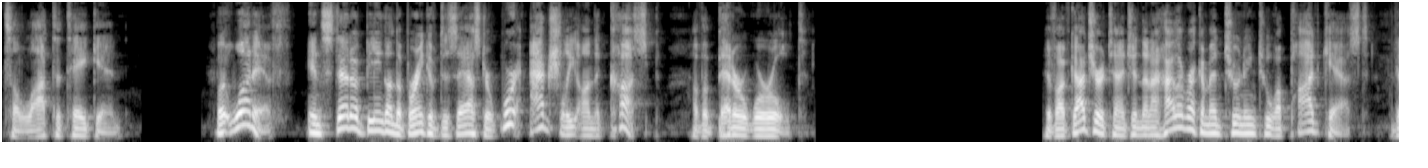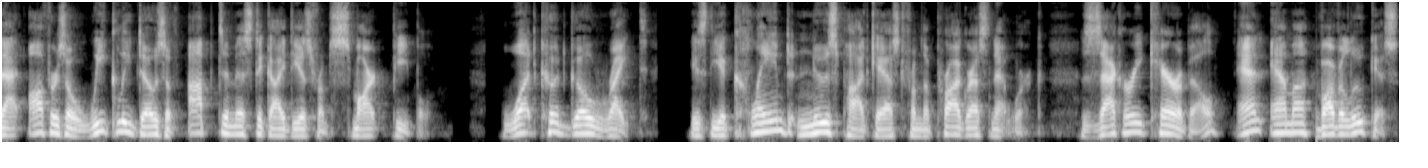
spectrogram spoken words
It's a lot to take in. But what if, instead of being on the brink of disaster, we're actually on the cusp of a better world? If I've got your attention, then I highly recommend tuning to a podcast that offers a weekly dose of optimistic ideas from smart people. What Could Go Right is the acclaimed news podcast from the Progress Network. Zachary Karabell and Emma Varvaloucas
